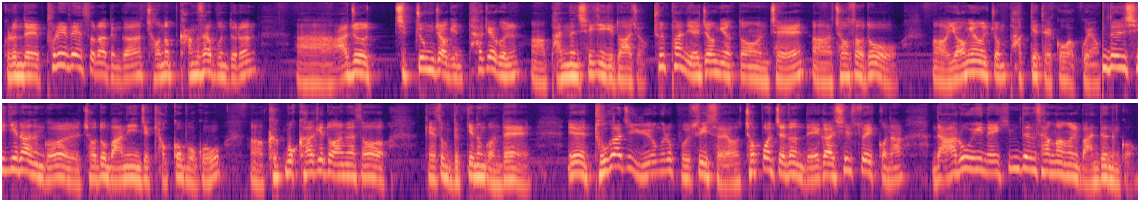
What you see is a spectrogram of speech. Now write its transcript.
그런데 프리랜서라든가 전업 강사분들은 아, 아주 집중적인 타격을 어, 받는 시기이기도 하죠. 출판 예정이었던 제 어, 저서도 어, 영향을 좀 받게 될 것 같고요. 힘든 시기라는 걸 저도 많이 이제 겪어보고 어, 극복하기도 하면서 계속 느끼는 건데 예, 두 가지 유형으로 볼 수 있어요. 첫 번째는 내가 실수했거나 나로 인해 힘든 상황을 만드는 거.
